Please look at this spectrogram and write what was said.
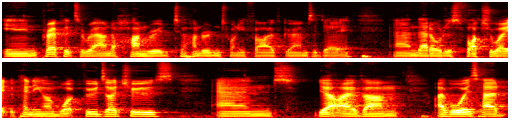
In prep, it's around 100 to 125 grams a day, and that'll just fluctuate depending on what foods I choose. And yeah, I've um, I've always had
